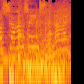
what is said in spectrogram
我相信，醒来。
